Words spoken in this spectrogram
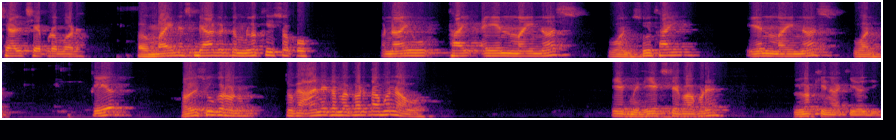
ખ્યાલ છે પ્રમાણે. માઇનસ બે આગળ તમે લખી શકો. અને આવ્યું થાય એન માઇનસ વન શું થાય? એન માઇનસ વન ક્લિયર હવે શું કરવાનું? તો કે આને તમે કરતા બનાવો. એક મિનિટ એક સ્ટેપ આપણે લખી નાખીએ હજી.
